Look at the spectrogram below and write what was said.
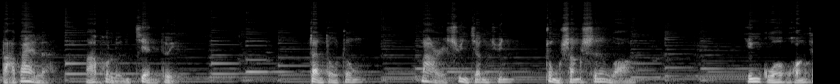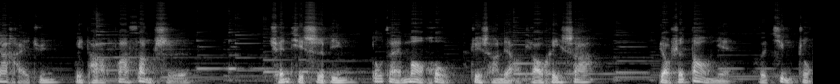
打败了拿破仑舰队。战斗中，纳尔逊将军重伤身亡。英国皇家海军为他发丧时，全体士兵都在帽后缀上两条黑纱，表示悼念和敬重。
